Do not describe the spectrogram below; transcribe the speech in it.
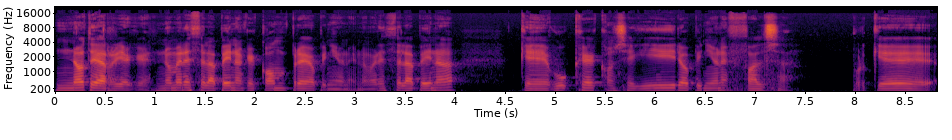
no te arriesgues, no merece la pena que compres opiniones, no merece la pena que busques conseguir opiniones falsas, porque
